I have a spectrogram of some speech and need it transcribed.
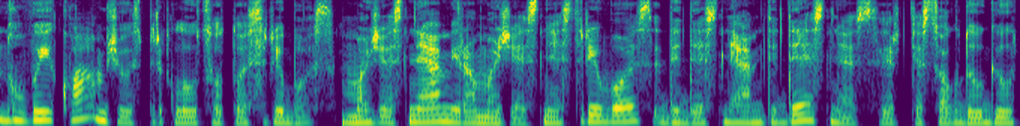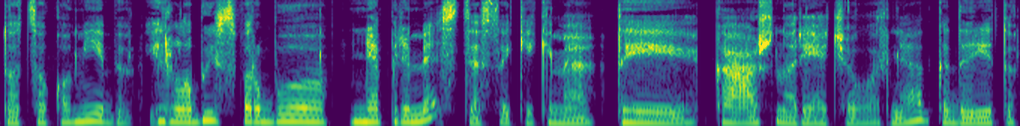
nuo vaiko amžiaus priklauso tos ribos. Mažesniam yra mažesnės ribos, didesniam didesnės ir tiesiog daugiau to atsakomybių. Ir labai svarbu neprimesti, sakykime, tai, ką aš norėčiau ar ne, kad darytų,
